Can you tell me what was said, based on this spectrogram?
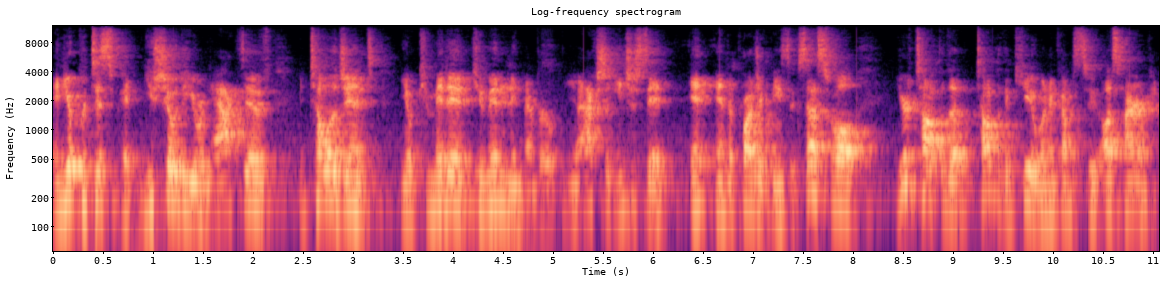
and you're participating, you show that you're an active, intelligent, you know, committed community member, you know, actually interested in, in the project being successful, you're top of the top of the queue when it comes to us hiring.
